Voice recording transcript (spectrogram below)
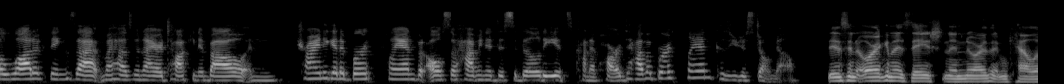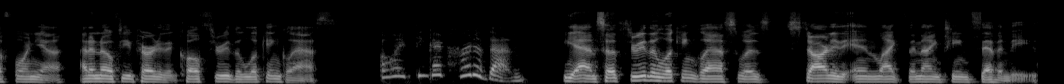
a lot of things that my husband and I are talking about and trying to get a birth plan, but also having a disability. It's kind of hard to have a birth plan because you just don't know. There's an organization in Northern California. I don't know if you've heard of it called Through the Looking Glass. Oh, I think I've heard of them. Yeah, and so Through the Looking Glass was started in like the 1970s.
